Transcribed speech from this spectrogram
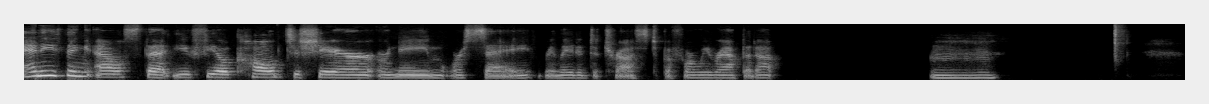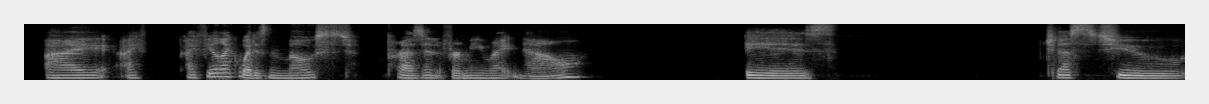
anything else that you feel called to share or name or say related to trust before we wrap it up? Mm, I I I feel like what is most present for me right now is just to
